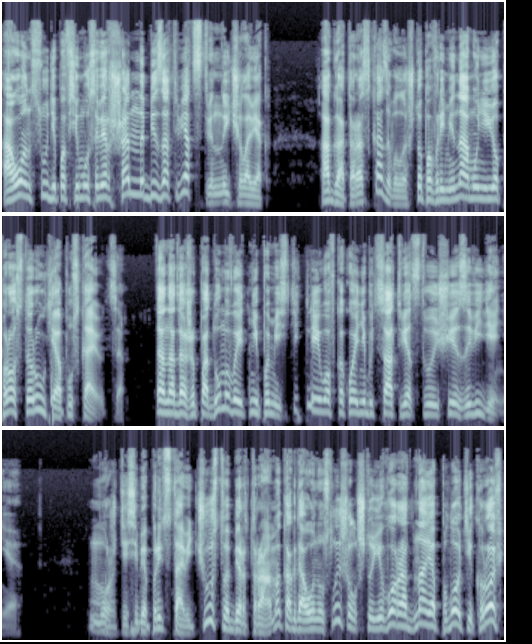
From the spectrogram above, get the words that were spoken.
а он, судя по всему, совершенно безответственный человек. Агата рассказывала, что по временам у нее просто руки опускаются. Она даже подумывает, не поместить ли его в какое-нибудь соответствующее заведение. Можете себе представить чувство Бертрама, когда он услышал, что его родная плоть и кровь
